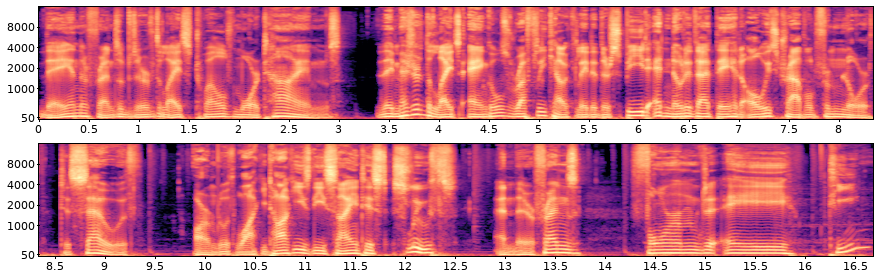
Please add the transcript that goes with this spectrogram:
they and their friends observed the lights 12 more times. They measured the lights' angles, roughly calculated their speed, and noted that they had always traveled from north to south. Armed with walkie talkies, the scientist sleuths and their friends formed a team?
